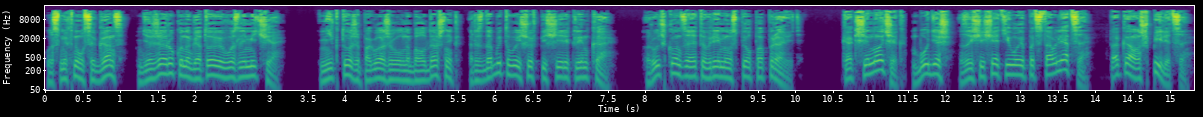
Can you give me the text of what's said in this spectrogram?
Усмехнулся Ганс, держа руку наготове возле меча. Никто же поглаживал на балдашник, раздобытого еще в пещере клинка. Ручку он за это время успел поправить. «Как щеночек, будешь защищать его и подставляться?» Пока он шпилится».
